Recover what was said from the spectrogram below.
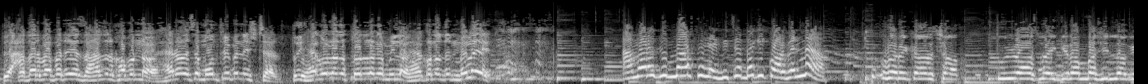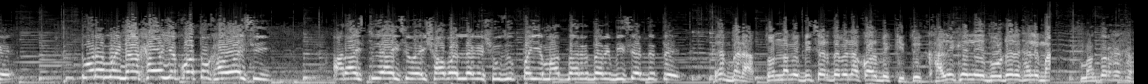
তুই আধার ব্যাপারে জাহাজের খবর নাও। হ্যাঁ হয়েছে মন্ত্রী মিনিস্টার তুই হ্যাগো লাগে তোর লাগে মিলাও। হ্যাঁ কোনোদিন মেলে? আমার যে মারছে এই বিচারটা কি করবেন না? ওরে কাল সব তুইও আসবে গ্রামবাসীর লগে। তোরে মই না খাওয়াইয়ে কত খাওয়াইছি? আর আজ তুই আইসো এই সবার লগে সুযোগ পাইয়ে মাতবারের দ্বারে বিচার দিতে। এ বেড়া তোর নামে বিচার দেবে না করবে কি? তুই খালি খেলে বোর্ডের খালি মাতবার কাকা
